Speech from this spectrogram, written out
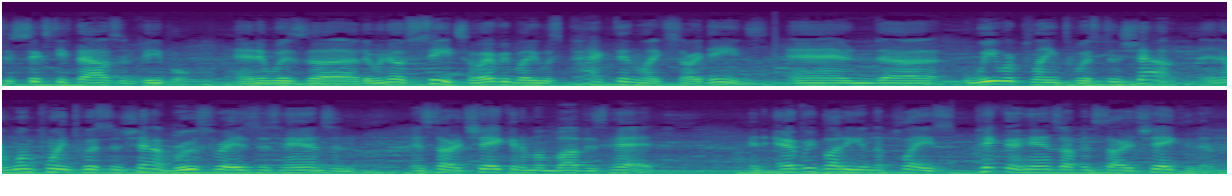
to 60,000 people. And it was, uh, there were no seats, so everybody was packed in like sardines. And uh, we were playing Twist and Shout. And at one point, Twist and Shout, Bruce raised his hands and, and started shaking them above his head. And everybody in the place picked their hands up and started shaking them.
